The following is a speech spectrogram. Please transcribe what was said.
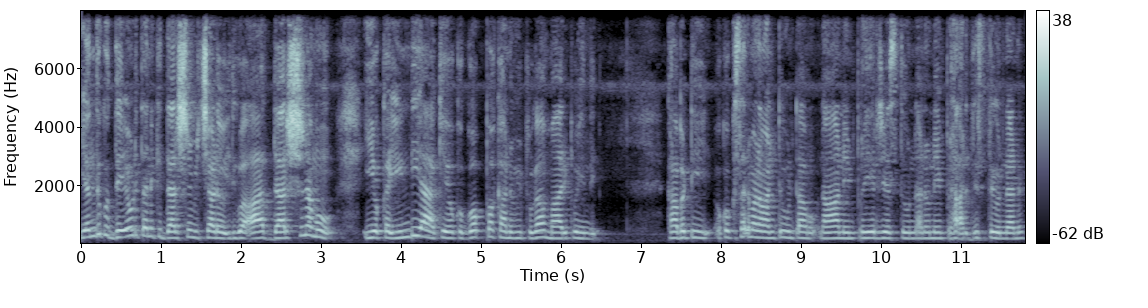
ఎందుకు దేవుడు తనకి దర్శనం ఇచ్చాడో ఇదిగో ఆ దర్శనము ఈ యొక్క ఇండియాకి ఒక గొప్ప కనువిప్పుగా మారిపోయింది. కాబట్టి ఒక్కొక్కసారి మనం అంటూ ఉంటాము నా నేను ప్రేయర్ చేస్తూ ఉన్నాను నేను ప్రార్థిస్తూ ఉన్నాను.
